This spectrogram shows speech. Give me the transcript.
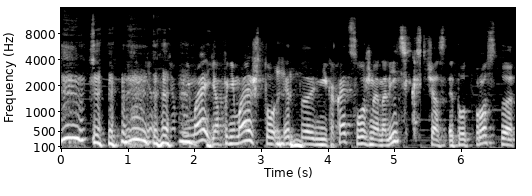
Я, я, понимаю, я понимаю, что это не какая-то сложная аналитика сейчас, это вот просто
